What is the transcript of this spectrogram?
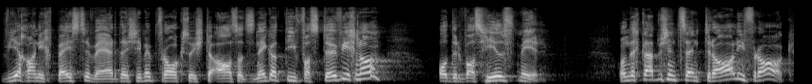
Wie kann ich besser werden? ist immer die Frage, so ist der Ansatz negativ, was darf ich noch? Oder was hilft mir? Und ich glaube, das ist eine zentrale Frage.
